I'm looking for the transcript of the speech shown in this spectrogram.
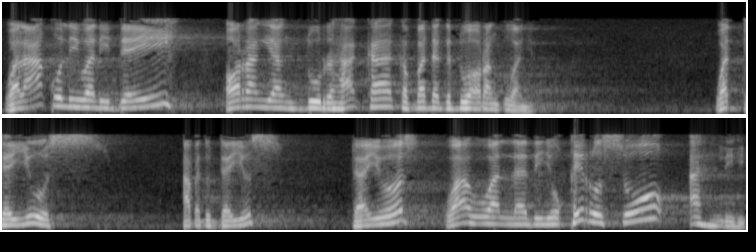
Wala'aqu liwalidayhi orang yang durhaka kepada kedua orang tuanya. Wat dayus. Apa itu dayus? Dayus wa huwa alladhi yuqirru ahlihi.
